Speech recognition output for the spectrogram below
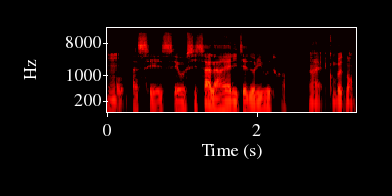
Mm. Bon, bah, c'est aussi ça la réalité d'Hollywood, quoi. Ouais, complètement.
